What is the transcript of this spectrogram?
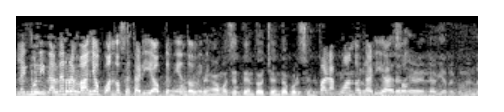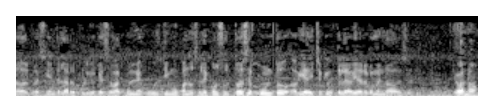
¿La inmunidad de rebaño cuándo se estaría obteniendo? Cuando tengamos 70-80%. ¿Para cuándo estaría eso? Usted, le había recomendado al presidente de la República que se vacune último. Cuando se le consultó ese punto, había dicho que usted le había recomendado eso. Yo no.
